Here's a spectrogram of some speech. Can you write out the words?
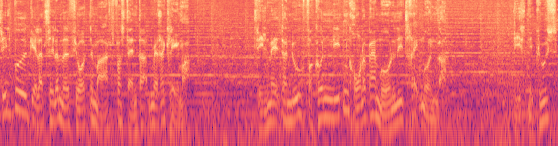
Tilbuddet gælder til og med 14. marts for standard med reklamer. Tilmeld dig nu for kun 19 kroner per måned i 3 måneder. Disney Plus.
